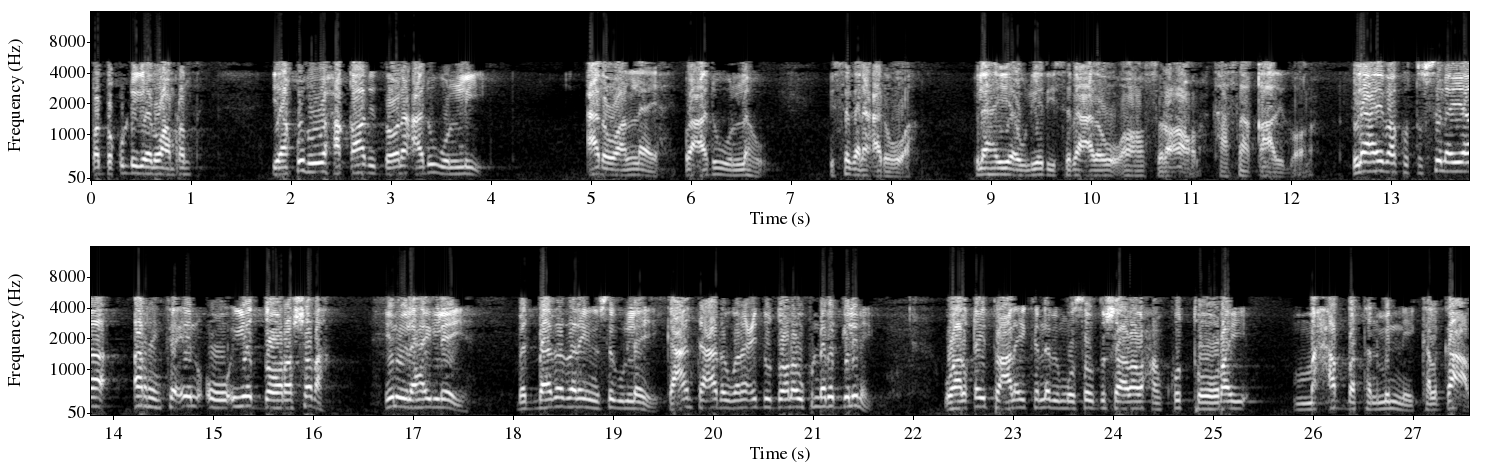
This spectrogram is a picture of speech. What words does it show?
Badda qudhigeedu waa amrantay yaakudhu waxa qaadi doona caduwun lii. Cadow aan leeyahay. Wa caduwun lahu. Isagana cadow ah. Ilaahay iyo awliyadiisaba cadow aho fircoona kaasaa qaadi doona. Ilaahay baa ku tusinayaa arrinka in uu iyo doorashada inuu ilaahay leeyahay. Badbaadadana inuu isagu leeyahay. Gacanta cadowgana cidduu doona uu ku nabadgelinayo wa alqaytu calayka nebi muuse dushaada waxaan ku tuuray maxabatan minii kalgacal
